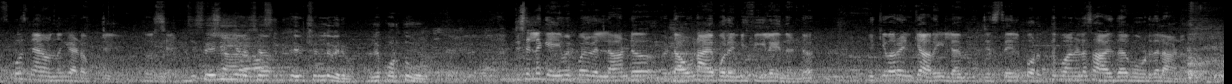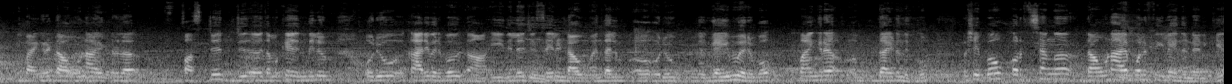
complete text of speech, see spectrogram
അഫ്കോഴ്സ് ഞാൻ ഒന്നെങ്കിൽ അഡോപ്റ്റ് ചെയ്യും തീർച്ചയായും. പുറത്തു പോകും? ജിസലിന്റെ ഗെയിം ഇപ്പോൾ വല്ലാണ്ട് ഡൗൺ ആയ പോലെ എനിക്ക് ഫീൽ ചെയ്യുന്നുണ്ട്. മിക്കവാറും എനിക്കറിയില്ല ജിസയിൽ പുറത്ത് പോകാനുള്ള സാധ്യത കൂടുതലാണ്. ഭയങ്കര ഡൗൺ ആയിട്ടുള്ള ഫസ്റ്റ് നമുക്ക് എന്തെങ്കിലും ഒരു കാര്യം വരുമ്പോൾ ഇതിൽ ജിസയിൽ ഉണ്ടാവും. എന്തായാലും ഒരു ഗെയിം വരുമ്പോൾ ഭയങ്കര ഇതായിട്ട് നിൽക്കും. പക്ഷെ ഇപ്പോൾ കുറച്ച് അങ്ങ് ഡൗൺ ആയ പോലെ ഫീൽ ചെയ്യുന്നുണ്ട് എനിക്ക്.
